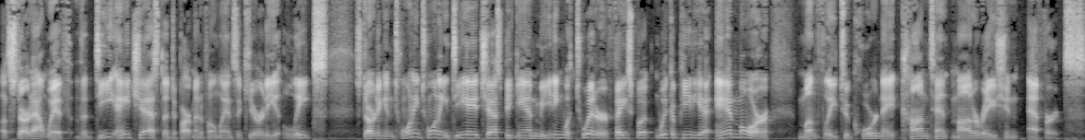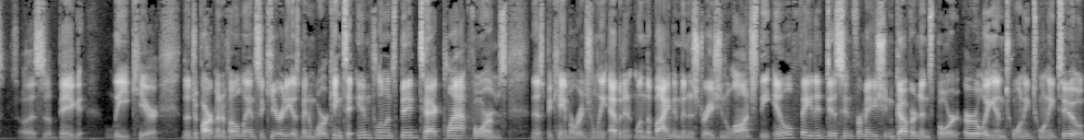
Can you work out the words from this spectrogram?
Let's start out with the DHS, the Department of Homeland Security leaks. Starting in 2020, DHS began meeting with Twitter, Facebook, Wikipedia, and more monthly to coordinate content moderation efforts. So, this is a big leak here. The Department of Homeland Security has been working to influence big tech platforms. This became originally evident when the Biden administration launched the ill fated Disinformation Governance Board early in 2022,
